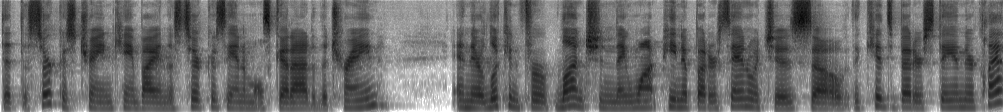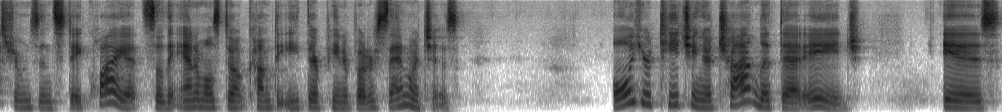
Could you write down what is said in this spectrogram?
that the circus train came by and the circus animals got out of the train and they're looking for lunch and they want peanut butter sandwiches. So the kids better stay in their classrooms and stay quiet so the animals don't come to eat their peanut butter sandwiches. All you're teaching a child at that age is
